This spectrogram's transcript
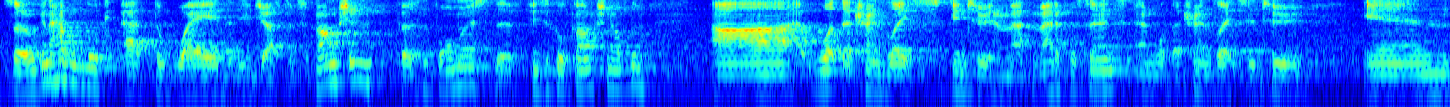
So we're going to have a look at the way that the adjusters function, first and foremost, the physical function of them, uh, what that translates into in a mathematical sense, and what that translates into in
